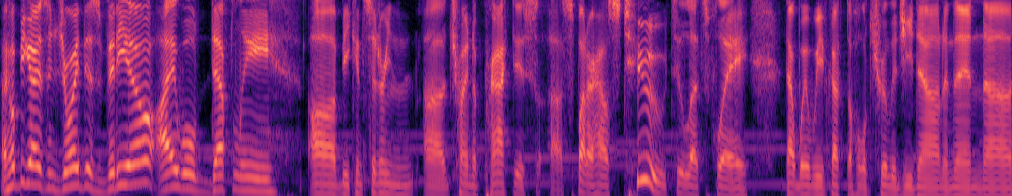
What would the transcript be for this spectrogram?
I hope you guys enjoyed this video. I will definitely uh, be considering uh, trying to practice uh, Splatterhouse 2 to Let's Play. That way we've got the whole trilogy down, and then uh,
